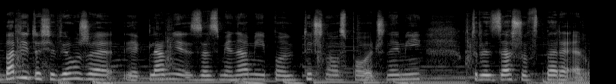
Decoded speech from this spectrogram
Bardziej to się wiąże, jak dla mnie, ze zmianami polityczno-społecznymi, które zaszły w PRL-u.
